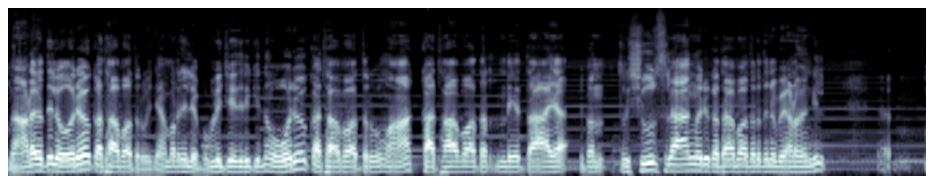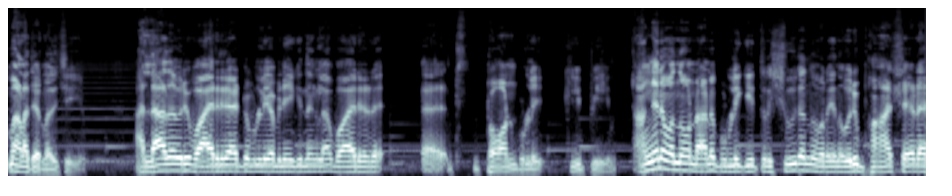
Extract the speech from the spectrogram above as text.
നാടകത്തിൽ ഓരോ കഥാപാത്രവും ഞാൻ പറഞ്ഞില്ലേ പുള്ളി ചെയ്തിരിക്കുന്ന ഓരോ കഥാപാത്രവും ആ കഥാപാത്രത്തിന്റെതായ ഇപ്പം തൃശ്ശൂർ സ്ലാങ് ഒരു കഥാപാത്രത്തിന് വേണമെങ്കിൽ മാളച്ചേട്ടൻ അത് ചെയ്യും. അല്ലാതെ ഒരു വാര്യരായിട്ട് പുള്ളി അഭിനയിക്കുന്നെങ്കിൽ ആ വാര്യരുടെ ടോൺ പുള്ളി കീപ്പ് ചെയ്യും. അങ്ങനെ വന്നുകൊണ്ടാണ് പുള്ളിക്ക് ഈ തൃശ്ശൂർ എന്ന് പറയുന്ന ഒരു ഭാഷയുടെ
